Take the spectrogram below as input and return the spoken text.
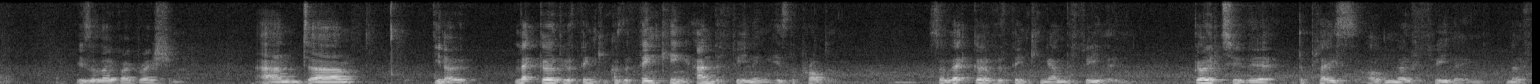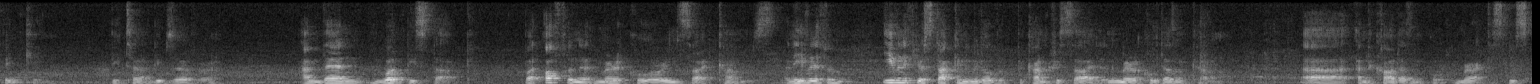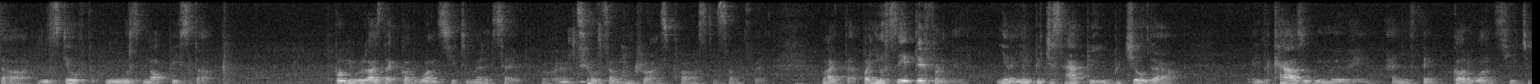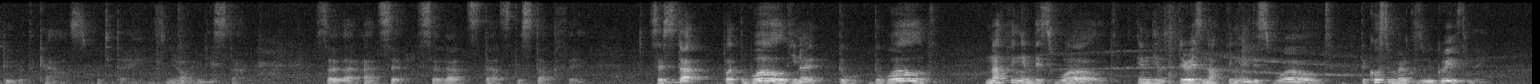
is a low vibration. And, um, you know, let go of your thinking because the thinking and the feeling is the problem. So let go of the thinking and the feeling. Go to the, the place of no feeling, no thinking, eternal, the observer, and then you won't be stuck. But often a miracle or insight comes, and even if a, even if you're stuck in the middle of the countryside and a miracle doesn't come, uh, and the car doesn't miraculously start, you'll still you will not be stuck. Probably realize that God wants you to meditate until someone drives past or something like that. But you'll see it differently. You know, you'll be just happy, you'll be chilled out, the cows will be moving, and you think God wants you to be with the cows for today. So you're not really stuck. So that, that's it. So that's that's the stuck thing. So stuck, but the world, you know, the the world, nothing in this world, in the, there is nothing in this world. The Course of Miracles will agree with me.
